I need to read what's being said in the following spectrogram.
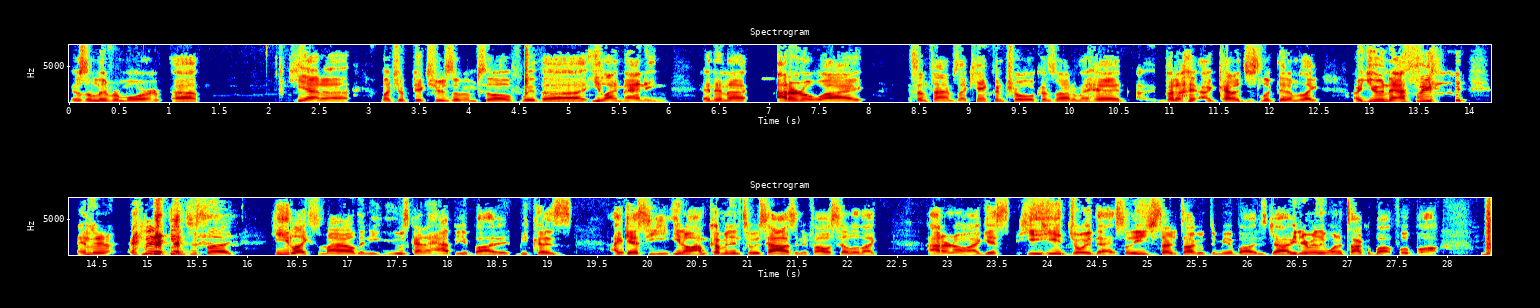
It was in Livermore. Uh, he had a bunch of pictures of himself with uh, Eli Manning, and then I I don't know why. Sometimes I can't control what comes out of my head, but I, I kind of just looked at him like, "Are you an athlete?" and then and then he just like he like smiled and he, he was kind of happy about it because I guess he you know I'm coming into his house and if I was hella like I don't know I guess he he enjoyed that so then he just started talking to me about his job. He didn't really want to talk about football. but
